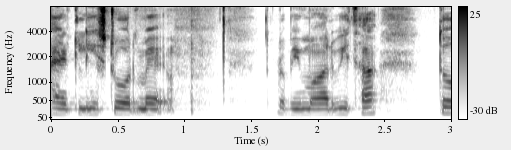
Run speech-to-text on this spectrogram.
एट लीस्ट और मैं थोड़ा बीमार भी था। तो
